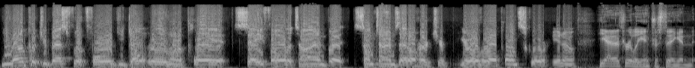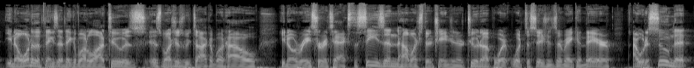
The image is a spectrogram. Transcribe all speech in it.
you want to put your best foot forward. You don't really want to play it safe all the time, but sometimes that'll hurt your your overall point score. You know. Yeah, that's really interesting. And, you know, one of the things I think about a lot too is as much as we talk about how, you know, racer attacks the season, how much they're changing their tune up, what, what decisions they're making there, I would assume that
